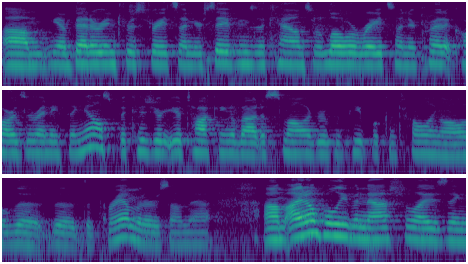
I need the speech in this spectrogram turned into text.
um, you know, better interest rates on your savings accounts or lower rates on your credit cards or anything else because you're, you're talking about a smaller group of people controlling all of the, the, the parameters on that. Um, I don't believe in nationalizing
